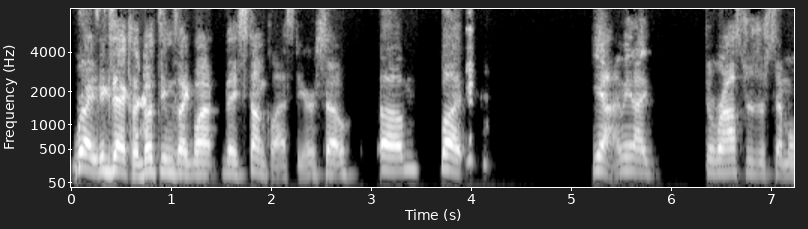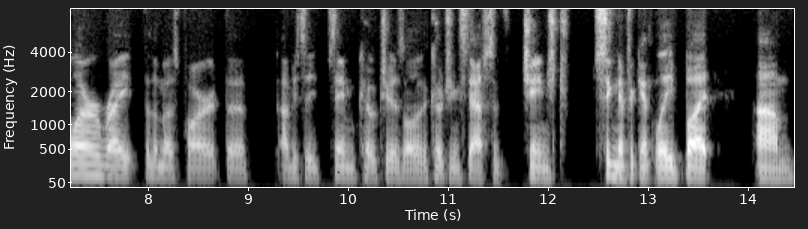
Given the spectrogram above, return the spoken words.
Right, exactly. Both teams like want they stunk last year. So, um, but yeah, I mean, I the rosters are similar, right, for the most part. The obviously same coaches, although the coaching staffs have changed significantly. But um,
